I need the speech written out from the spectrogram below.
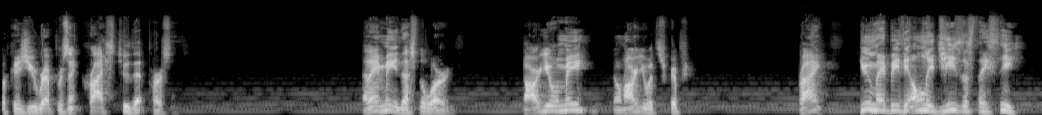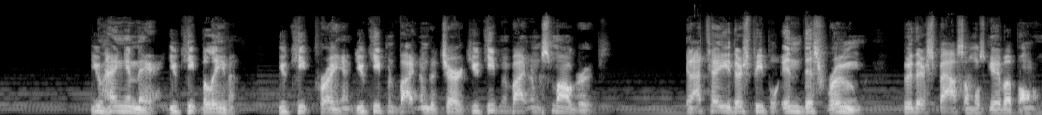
Because you represent Christ to that person. That ain't me, that's the word. Don't argue with me, don't argue with scripture. Right? You may be the only Jesus they see. You hang in there. You keep believing. You keep praying. You keep inviting them to church. You keep inviting them to small groups. Can I tell you, there's people in this room who their spouse almost gave up on them,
